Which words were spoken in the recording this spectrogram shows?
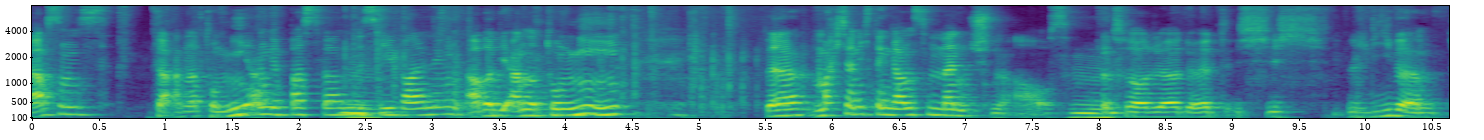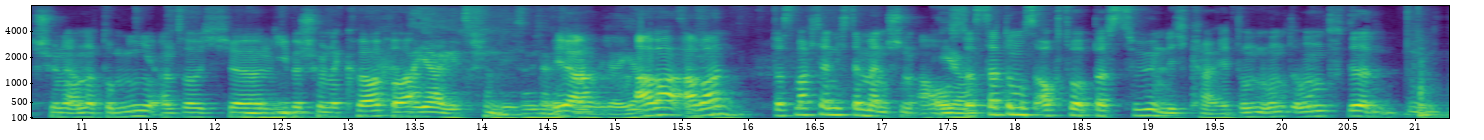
erstens der Anatomie angepasst werden des jeweiligen, aber die Anatomie äh, macht ja nicht den ganzen Menschen aus. Also äh, äh, ich, ich liebe schöne Anatomie, also ich äh, liebe schöne Körper. Ah ja, jetzt schon, jetzt habe ich deine Ja, wieder. aber, sehr aber schön. das macht ja nicht den Menschen aus. Ja. Das Tattoo muss auch zur Persönlichkeit und, und, und der ein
